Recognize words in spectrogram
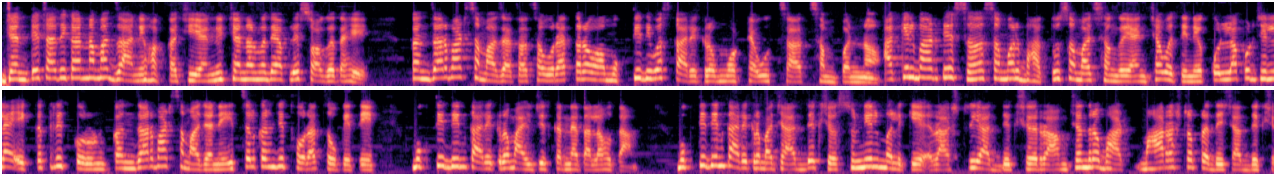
जनतेचा अधिकारनामा जाणीव हक्काची या न्यूज चॅनलमध्ये आपले स्वागत आहे. कंजारभाट समाजाचा चौऱ्याहत्तरावा मुक्ती दिवस कार्यक्रम मोठ्या उत्साहात संपन्न. अखिल भारतीय सहसमल भातू समाज संघ यांच्या वतीने कोल्हापूर जिल्हा एकत्रित करून कंजारभाट समाजाने इचलकरंजी थोरात चौक येथे मुक्ती दिन कार्यक्रम आयोजित करण्यात आला होता. मुक्ती दिन कार्यक्रमाचे अध्यक्ष सुनील मलके राष्ट्रीय अध्यक्ष रामचंद्र भाट महाराष्ट्र प्रदेशाध्यक्ष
